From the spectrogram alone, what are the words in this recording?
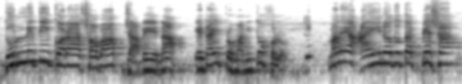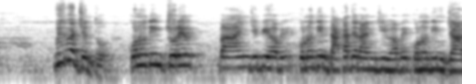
দুর্নীতি করা স্বভাব যাবে না। এটাই প্রমাণিত হলো। মানে আইনত তার পেশা। বুঝতে পারছেন তো? কোনোদিন চোরের বা আইনজীবী হবে, কোনোদিন ডাকাতের আইনজীবী হবে, কোনোদিন যার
